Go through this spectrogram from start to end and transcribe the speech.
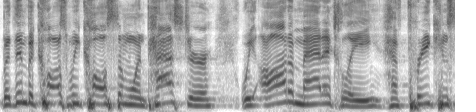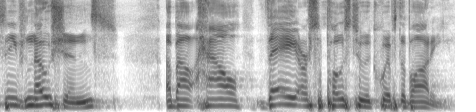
But then because we call someone pastor, we automatically have preconceived notions about how they are supposed to equip the body.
